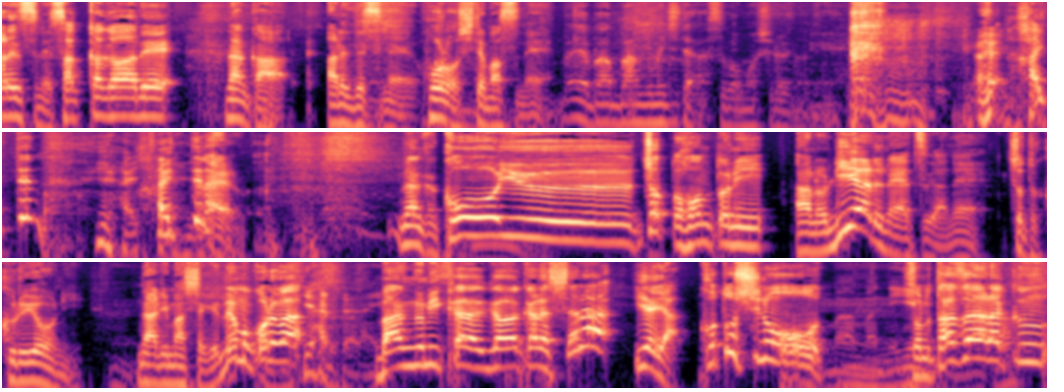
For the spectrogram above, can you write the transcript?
あれですね、作家側で、なんか、あれですね、フォローしてますね。やっぱ番組自体はすごい面白いのに。え、入ってんの？入入ってないやろ。なんかこういう、ちょっと本当に、あの、リアルなやつがね、ちょっと来るようになりましたけど、でもこれは番組側からしたら、いやいや、今年の王、その田津原くんを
